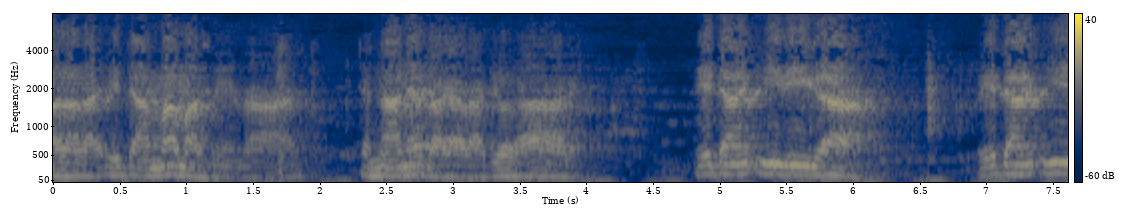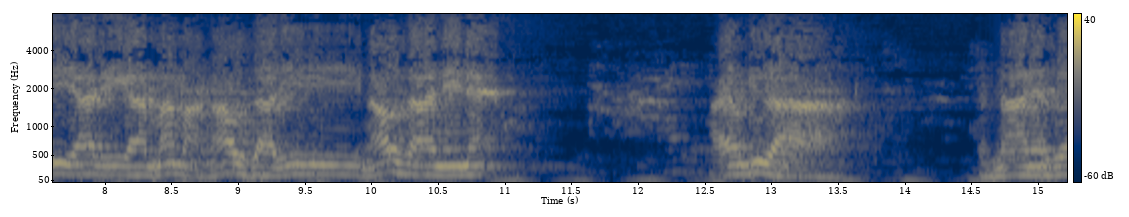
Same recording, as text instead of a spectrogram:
ရတာကဣတမမဆိုရင်လားတဏှာနဲ့သာရတာပြောတာတဲ့ဣတံဤဒီကဣတံဤရာဒီကမမငါဥစ္စာဒီငါဥစ္စာအနေနဲ့အာယုပြုတာတဏှာနဲ့ဆွဲ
